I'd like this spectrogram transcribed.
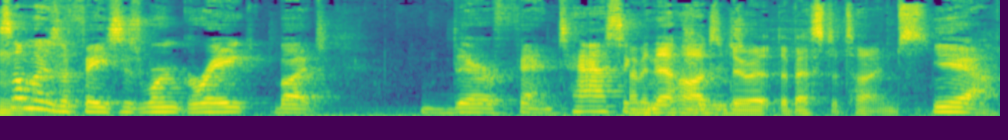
Some of the faces weren't great, but they're fantastic. I mean, they're hard to do at the best of times. Yeah,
